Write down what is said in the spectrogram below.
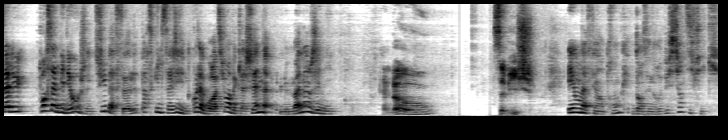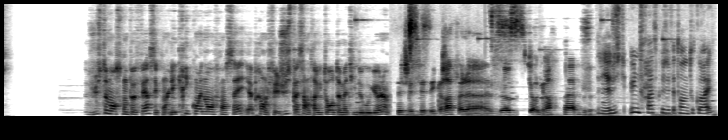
Salut Pour cette vidéo, je ne suis pas seule parce qu'il s'agit d'une collaboration avec la chaîne Le Malin Génie. Hello Sabiche. Et on a fait un prank dans une revue scientifique. Justement, ce qu'on peut faire, c'est qu'on l'écrit complètement en français et après on le fait juste passer en traducteur automatique de Google. J'ai fait des graphes à la Zob sur GraphPad. Il y a juste une phrase que j'ai faite en autocorrect.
